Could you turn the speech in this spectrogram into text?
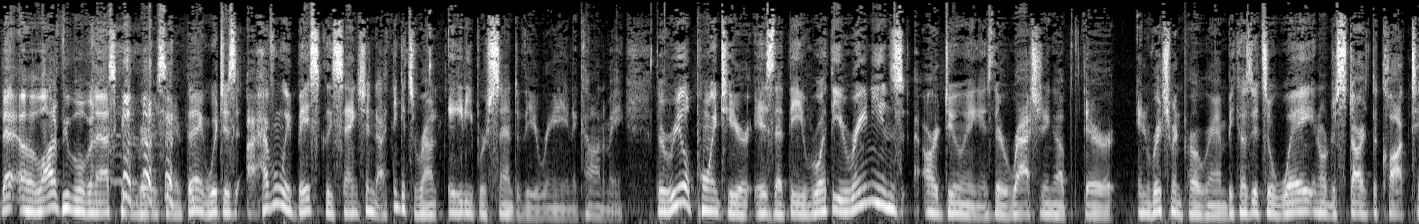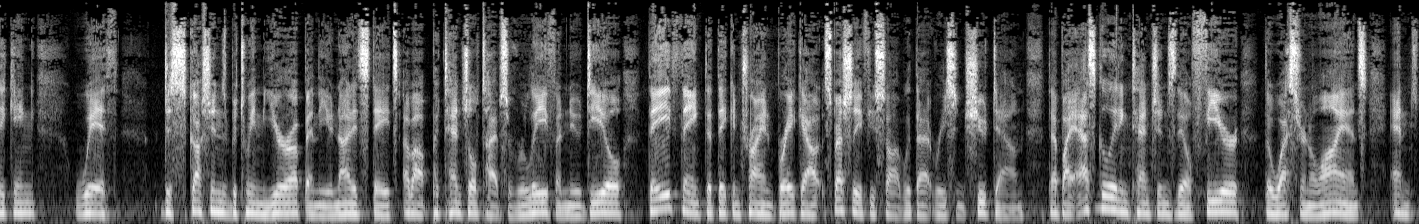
That, a lot of people have been asking the very same thing, which is, uh, haven't we basically sanctioned? I think it's around 80% of the Iranian economy. The real point here is that the what the Iranians are doing is they're ratcheting up their enrichment program because it's a way in order to start the clock ticking with – discussions between Europe and the United States about potential types of relief, a new deal. They think that they can try and break out, especially if you saw it with that recent shootdown, that by escalating tensions, they'll fear the Western alliance and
